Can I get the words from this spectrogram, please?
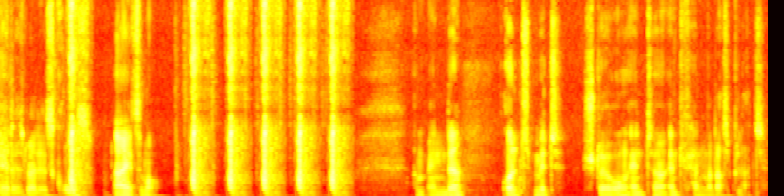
Ja, das Blatt ist groß. Ah, jetzt wir am Ende. Und mit Steuerung Enter entfernen wir das Blatt.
